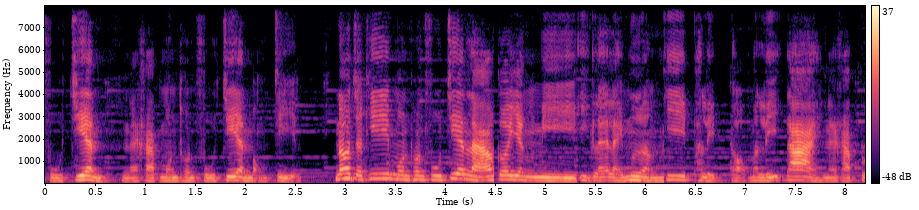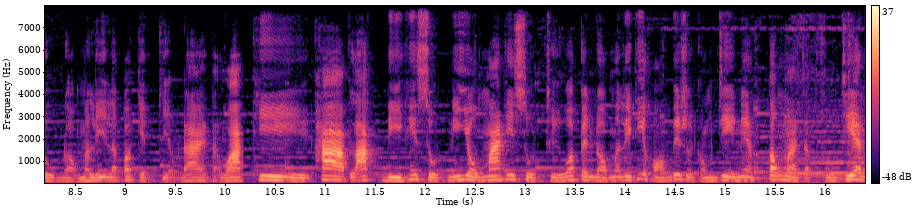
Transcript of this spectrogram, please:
ฟูเจียนนะครับมณฑลฟูเจียนของจีนนอกจากที่มณฑลฟูเจียนแล้วก็ยังมีอีกหลาย ๆ เมืองที่ผลิตดอกมะลิได้นะครับปลูกดอกมะลิแล้วก็เก็บเกี่ยวได้ แต่ว่าที่ภาพลักษณ์ดีที่สุดนิยมมากที่สุด ถือว่าเป็นดอกมะลิที่หอมที่สุดของจีนเนี่ยต้องมาจากฟูเจียน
